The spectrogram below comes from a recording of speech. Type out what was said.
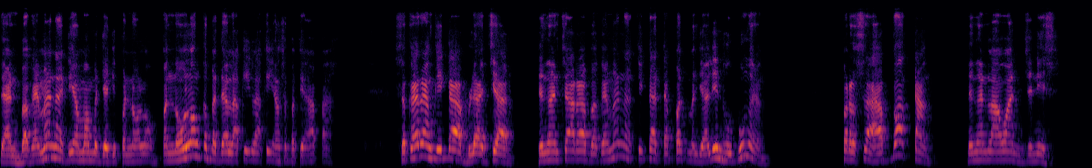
Dan bagaimana dia mau menjadi penolong. Penolong kepada laki-laki yang seperti apa. Sekarang kita belajar dengan cara bagaimana kita dapat menjalin hubungan persahabatan dengan lawan jenis.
